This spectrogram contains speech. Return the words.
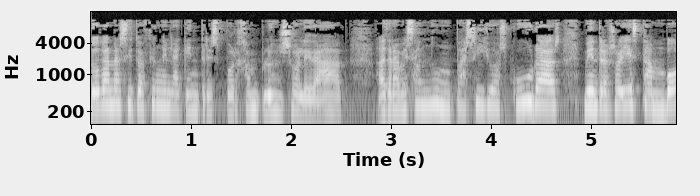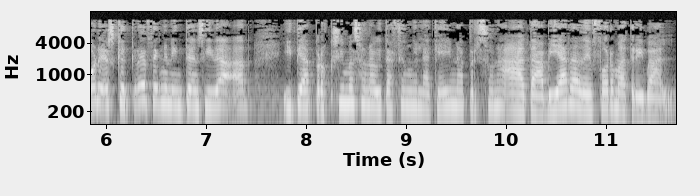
toda una situación en la que entres, por ejemplo, en soledad, atravesando un pasillo a oscuras, mientras oyes tambores que crecen en intensidad y te aproximas a una habitación en la que hay una persona ataviada de forma tribal.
